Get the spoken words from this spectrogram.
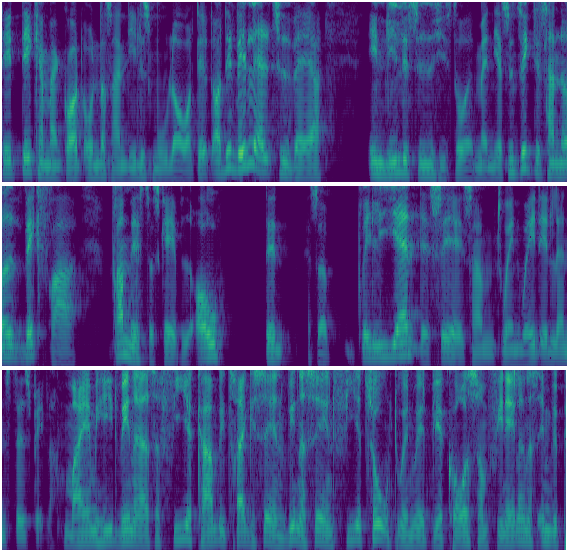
Det, det kan man godt undre sig en lille smule over. Det, og det vil altid være en lille sidehistorie, men jeg synes ikke, det tager noget væk fra, fra mesterskabet og den altså, brillante serie, som Dwayne Wade et eller andet sted spiller. Miami Heat vinder altså fire kampe i træk i serien, vinder serien 4-2. Dwayne Wade bliver kåret som finalernes MVP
